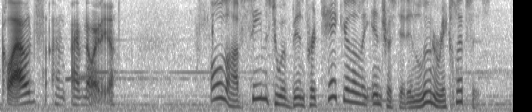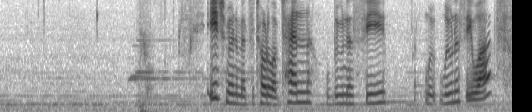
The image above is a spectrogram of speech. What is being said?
clouds? I'm, I have no idea. Olaf seems to have been particularly interested in lunar eclipses. Each moon emits a total of 10 lunacy, lu lunacy watts.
